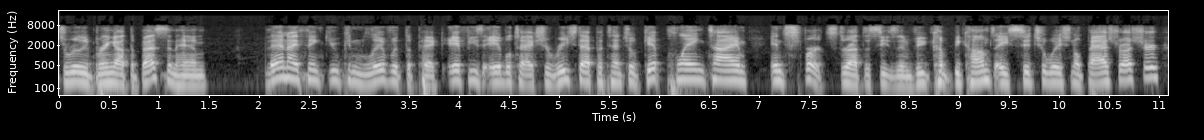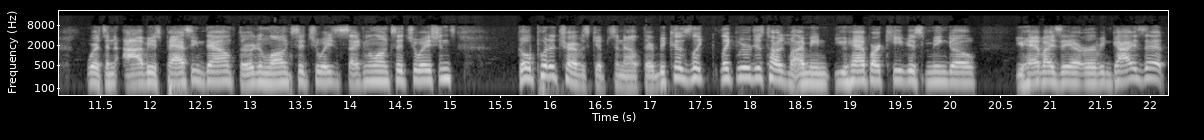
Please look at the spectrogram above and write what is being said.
to really bring out the best in him, then I think you can live with the pick if he's able to actually reach that potential, get playing time in spurts throughout the season. If he becomes a situational pass rusher where it's an obvious passing down, third and long situations, second and long situations, go put a Travis Gipson out there because like like we were just talking about. I mean, you have Barkevious Mingo, you have Isaiah Irving, guys that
